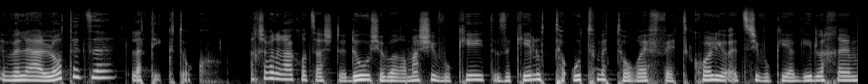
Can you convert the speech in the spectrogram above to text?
ולהעלות את זה לטיקטוק. עכשיו אני רק רוצה שתדעו שברמה שיווקית זה כאילו טעות מטורפת. כל יועץ שיווקי יגיד לכם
